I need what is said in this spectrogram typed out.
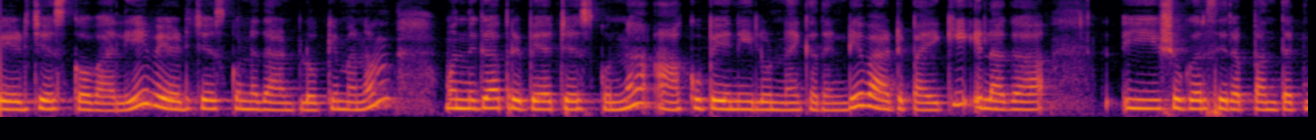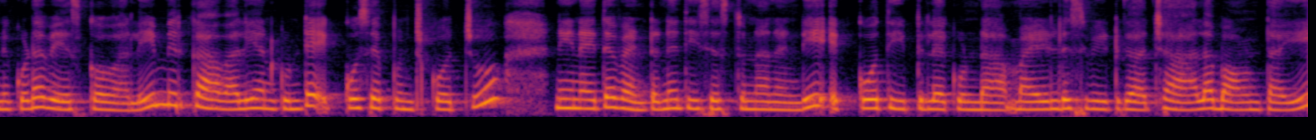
వేడి చేసుకోవాలి. వేడి చేసుకున్న దాంట్లోకి మనం ముందుగా ప్రిపేర్ చేసుకున్న ఆకు పేనీలు ఉన్నాయి కదండి వాటిపైకి ఇలాగా ఈ షుగర్ సిరప్ అంతటిని కూడా వేసుకోవాలి. మీరు కావాలి అనుకుంటే ఎక్కువసేపు ఉంచుకోవచ్చు. నేనైతే వెంటనే తీసేస్తున్నానండి. ఎక్కువ తీపి లేకుండా మైల్డ్ స్వీట్గా చాలా బాగుంటాయి.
